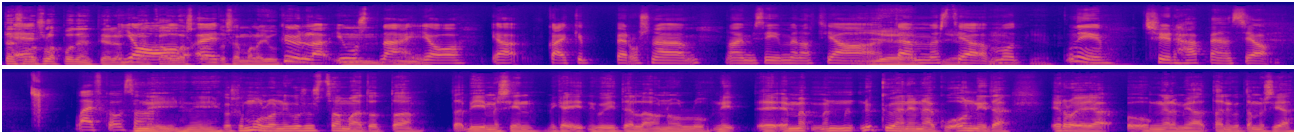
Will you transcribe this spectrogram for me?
Tässä Et- voisi olla potentiaalia Joo, kauaskantoisemmalla et jutulla. Kyllä, just Mm, näin, mm. joo. Ja kaikki perus nämä naimisiin menot ja Jep, tämmöistä. jep, Ja, jep, mut jep. niin, shit happens ja life goes on. Niin, niin, koska mulla on niinku just sama tota, tai viimeisin, mikä niinku itsellä on ollut, niin en mä, mä nykyään enää, kun on niitä eroja ja ongelmia tai niinku tämmöisiä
